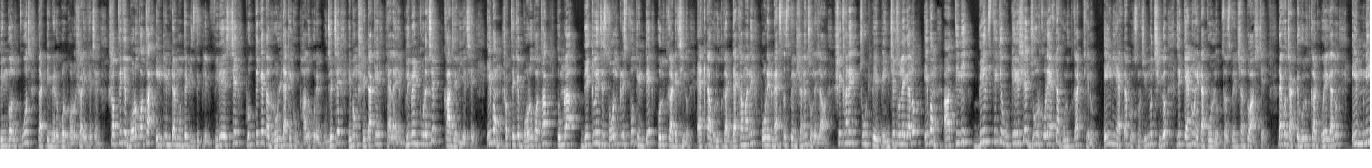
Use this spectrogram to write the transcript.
বেঙ্গল কোচ তার টিমের ওপর ভরসা রেখেছেন। সব থেকে বড় কথা, এই টিমটার মধ্যে ডিসিপ্লিন ফিরে এসছে, প্রত্যেকে তার রোলটাকে খুব ভালো করে বুঝেছে এবং সেটাকে খেলা ইমপ্লিমেন্ট করেছে, কাজে দিয়েছে। এবং সব থেকে বড় কথা, তোমরা দেখলে যে সল ক্রিস্পো তিনটে হলুদ কার্ডে ছিল, একটা হলুদ কার্ড দেখা মানে পরের ম্যাচ সাসপেনশনে চলে যাওয়া। সেখানে চোট পেয়ে বেঞ্চে চলে গেল এবং তিনি বেঞ্চ থেকে উঠে এসে জোর করে একটা হলুদ কার্ড খেলো। এই নিয়ে একটা প্রশ্নচিহ্ন ছিল যে কেন এটা করল? সাসপেনশন তো আসছে। দেখো, চারটে হলুদ কার্ড হয়ে গেল। এমনি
